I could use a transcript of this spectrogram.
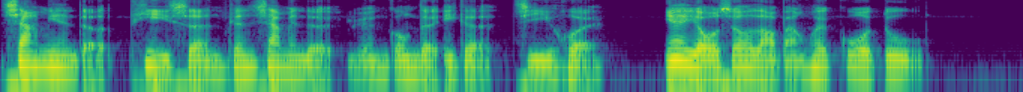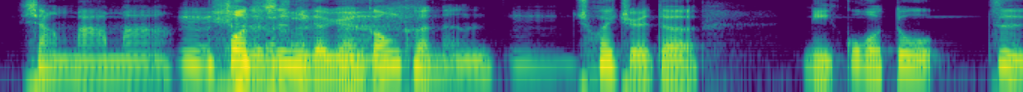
下面的替身跟下面的员工的一个机会。因为有时候老板会过度像妈妈，嗯，或者是你的员工可能 会觉得你过度。自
